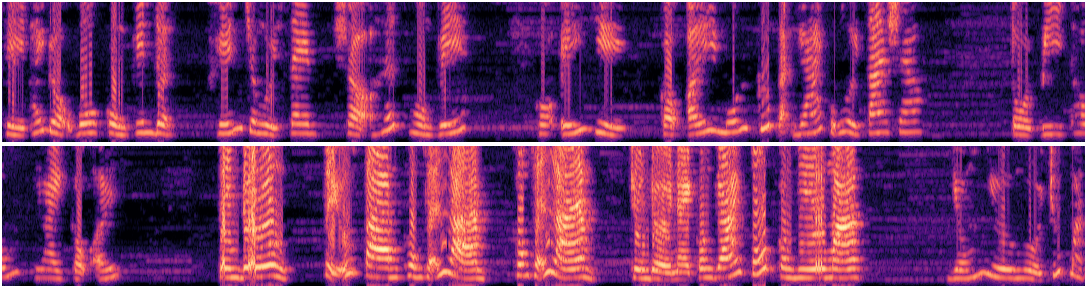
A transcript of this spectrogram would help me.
thì thái độ vô cùng kiên định, khiến cho người xem sợ hết hồn vía. Có ý gì? Cậu ấy muốn cướp bạn gái của người ta sao? Tôi bi thống lay cậu ấy. Tiền đường, tiểu tam không thể làm, không thể làm. Trên đời này con gái tốt còn nhiều mà. Giống như người trước mặt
